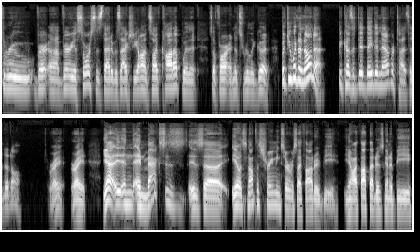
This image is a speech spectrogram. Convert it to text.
through ver- uh, various sources that it was actually on. So I've caught up with it so far, and it's really good. But you wouldn't have known that because it did. They didn't advertise it at all. Right, right. Yeah, and and Max is is uh you know, it's not the streaming service I thought it would be. You know, I thought that it was going to be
